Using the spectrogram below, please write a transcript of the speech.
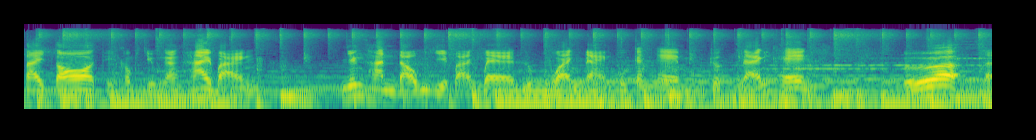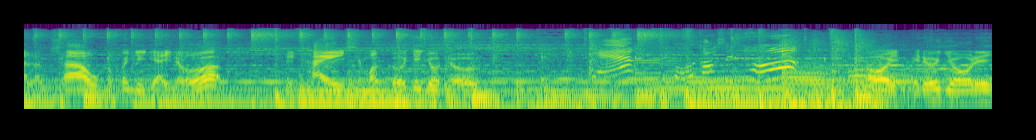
tay to thì không chịu ngăn hai bạn. Nhưng hành động vì bạn bè lúc hoạn nạn của các em rất đáng khen. Hứa là lần sau không có như vậy nữa Thì thầy sẽ mở cửa cho vô trường. Dạ Tụi con xin hứa. Thôi hãy đưa vô đi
